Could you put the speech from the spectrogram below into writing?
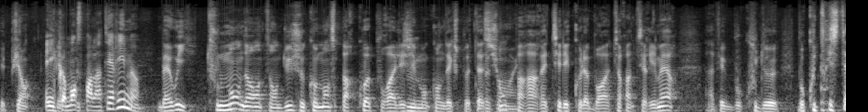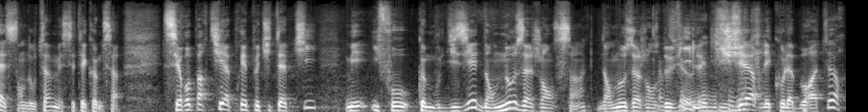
Et puis et ils commencent par l'intérim Ben oui, tout le monde a entendu. Je commence par quoi pour alléger mmh. mon compte d'exploitation Par arrêter les collaborateurs intérimaires, avec beaucoup de, beaucoup de tristesse sans doute, hein, mais c'était comme ça. C'est reparti après petit à petit, mais il faut, comme vous le disiez, dans nos agences, hein, dans nos agences de ville qui gèrent les collaborateurs,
